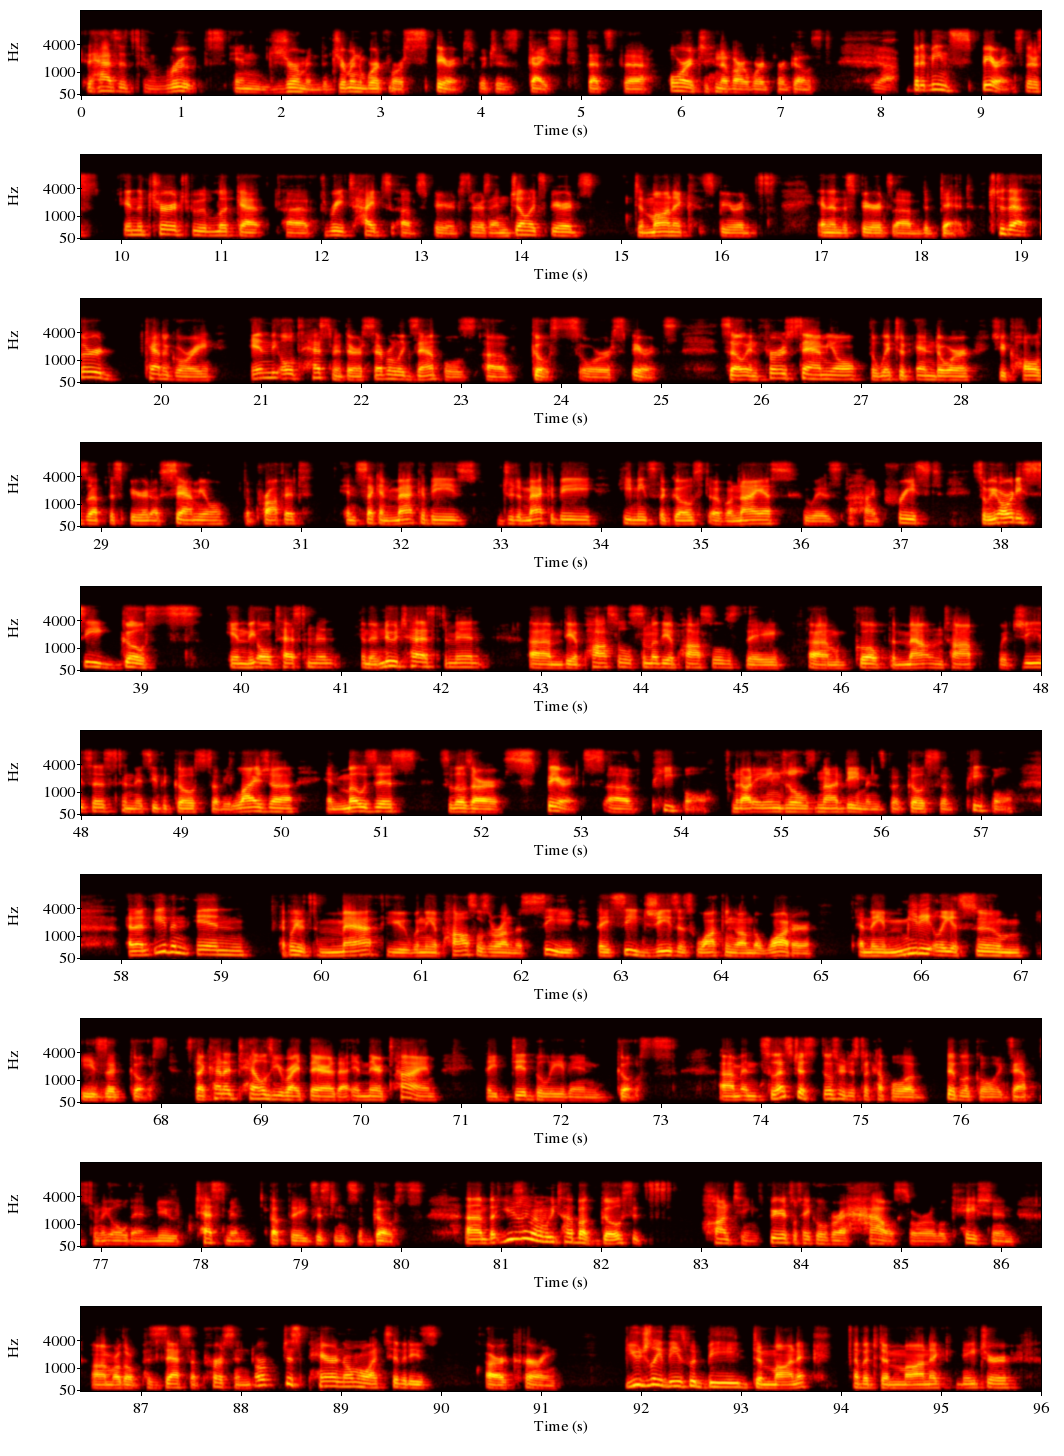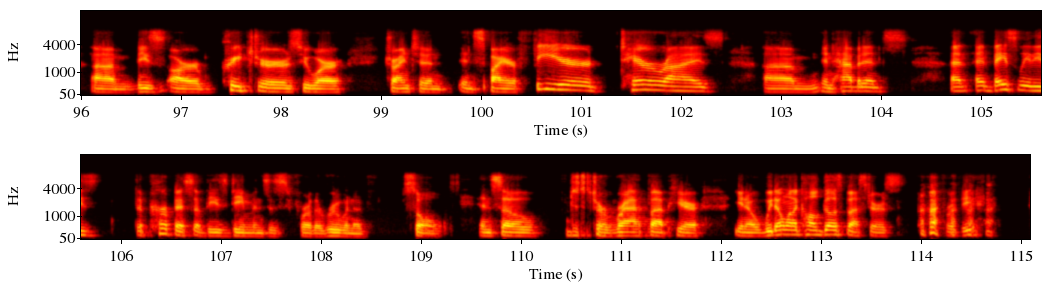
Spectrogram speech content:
it has its roots in German, the German word for spirit, which is Geist. That's the origin of our word for ghost. Yeah. But it means spirits. There's in the church we would look at uh, three types of spirits. There's angelic spirits, demonic spirits, and then the spirits of the dead. To that third category, in the Old Testament, there are several examples of ghosts or spirits. So in First Samuel, the witch of Endor, she calls up the spirit of Samuel, the prophet. In Second Maccabees, Judah Maccabee, he meets the ghost of Onias, who is a high priest. So we already see ghosts in the Old Testament. In the New Testament, um, the apostles, some of the apostles, they um, go up the mountaintop with Jesus and they see the ghosts of Elijah and Moses. So those are spirits of people, not angels, not demons, but ghosts of people. And then even in I believe it's Matthew, when the apostles are on the sea, they see Jesus walking on the water and they immediately assume he's a ghost. So that kind of tells you right there that in their time, they did believe in ghosts. Um, and so that's just those are just a couple of biblical examples from the Old and New Testament about the existence of ghosts. Um, but usually when we talk about ghosts, it's haunting. Spirits will take over a house or a location, um, or they'll possess a person, or just paranormal activities are occurring. Usually these would be demonic, of a demonic nature. Um, these are creatures who are trying to inspire fear, terrorize um, inhabitants, and and basically these the purpose of these demons is for the ruin of souls. And so, just to wrap up here, you know, we don't want to call Ghostbusters for the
